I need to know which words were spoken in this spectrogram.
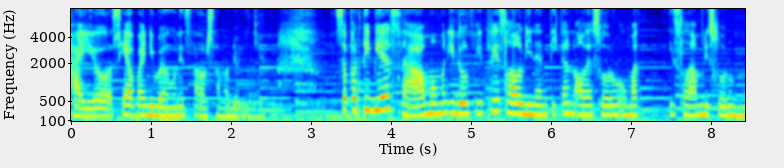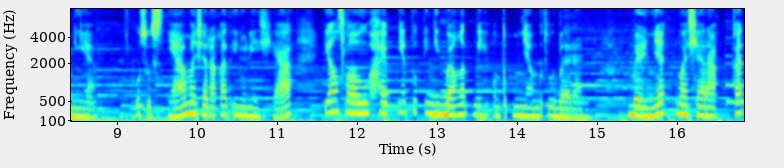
Hayo, siapa yang dibangunin sahur sama doinya? Seperti biasa, momen Idul Fitri selalu dinantikan oleh seluruh umat Islam di seluruh dunia khususnya masyarakat Indonesia yang selalu hype-nya tuh tinggi banget nih untuk menyambut lebaran. Banyak masyarakat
